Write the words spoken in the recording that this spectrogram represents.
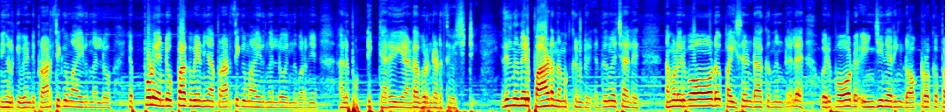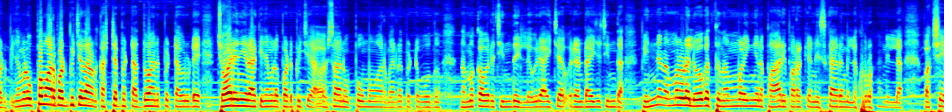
നിങ്ങൾക്ക് വേണ്ടി പ്രാർത്ഥിക്കുമായിരുന്നല്ലോ. എപ്പോഴും എന്റെ ഉപ്പാക്ക് വേണ്ടി ഞാൻ പ്രാർത്ഥിക്കുമായിരുന്നല്ലോ എന്ന് പറഞ്ഞ് അയാൾ പൊട്ടിക്കരയുകയാണ് കബറിന്റെ അടുത്ത് വെച്ചിട്ട്. ഇതിൽ നിന്നൊരു പാഠം നമുക്കുണ്ട്. എന്തെന്ന് വെച്ചാൽ നമ്മൾ ഒരുപാട് പൈസ ഉണ്ടാക്കുന്നുണ്ട് അല്ലേ? ഒരുപാട് എഞ്ചിനീയറിംഗ് ഡോക്ടറൊക്കെ പഠിപ്പിച്ച് നമ്മളെ ഉപ്പമാർ പഠിപ്പിച്ചതാണ്. കഷ്ടപ്പെട്ട് അധ്വാനപ്പെട്ട് അവരുടെ ചോര നീരാക്കി നമ്മളെ പഠിപ്പിച്ച് അവസാനം ഉപ്പ ഉമ്മമാർ മരണപ്പെട്ടു പോകുന്നു. നമുക്ക് അവരുടെ ചിന്തയില്ല. ഒരാഴ്ച രണ്ടാഴ്ച ചിന്ത. പിന്നെ നമ്മളുടെ ലോകത്ത് നമ്മളിങ്ങനെ പാറി പറക്കാൻ നിസ്കാരമില്ല കുറവാനില്ല പക്ഷേ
